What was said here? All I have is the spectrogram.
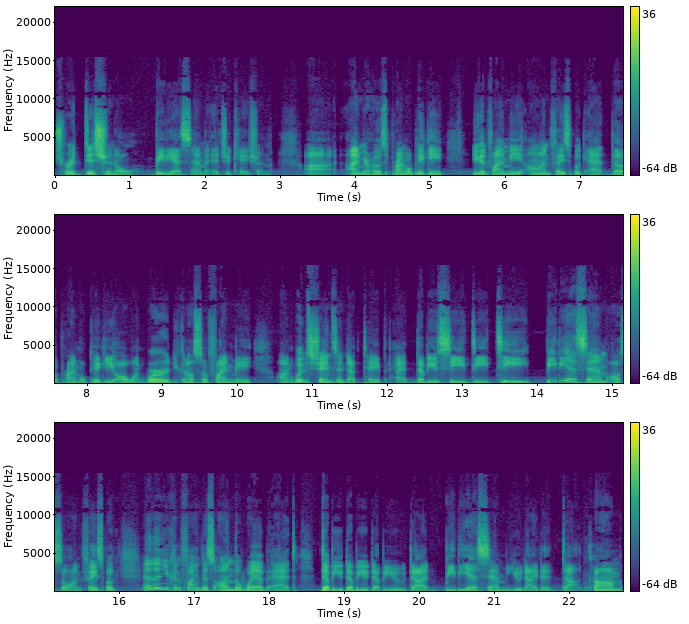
traditional BDSM education. Uh, I'm your host, Primal Piggy. You can find me on Facebook at The Primal Piggy, all one word. You can also find me on Whips, Chains, and Duct Tape at WCDT BDSM, also on Facebook. And then you can find us on the web at www.bdsmunited.com.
